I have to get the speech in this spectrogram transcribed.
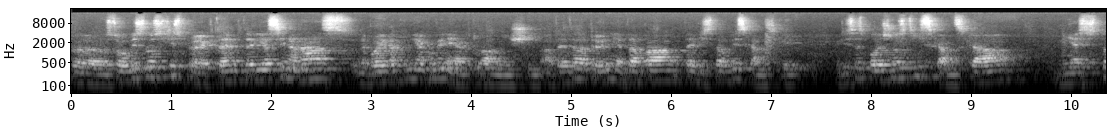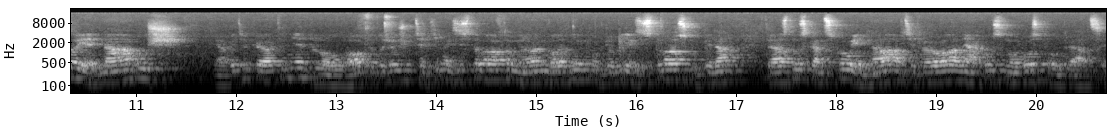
v souvislosti s projektem, který asi na nás, nebo je takový jakoby nejaktuálnější. A to je ta první etapa té výstavby Skansky, kdy se společností Skanska město jedná už, já bych řekl, relativně dlouho, protože už předtím existovala v tom minulém volebním období, skupina, která s tou Skanskou jednala a připravovala nějakou smlouvu o spolupráci.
